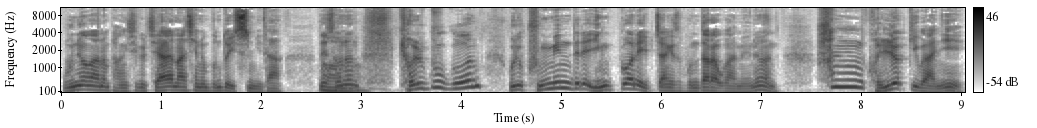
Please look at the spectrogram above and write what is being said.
운영하는 방식을 제안하시는 분도 있습니다. 근데 저는 어. 결국은 우리 국민들의 인권의 입장에서 본다라고 하면은 한 권력 기관이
